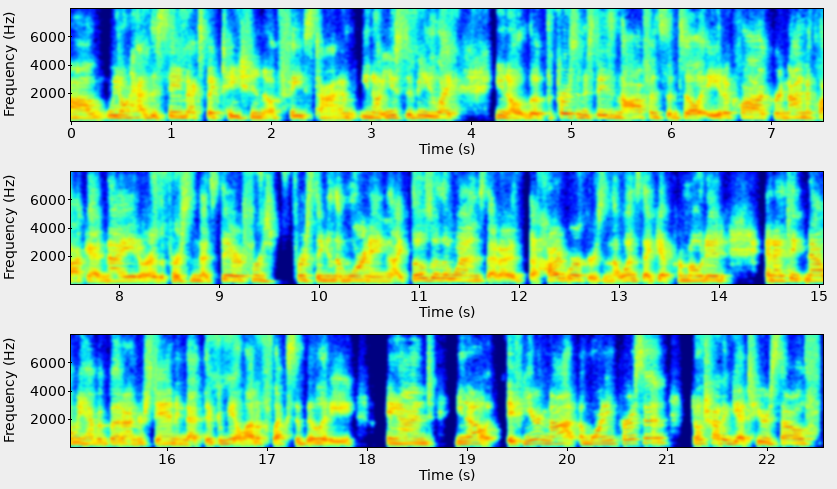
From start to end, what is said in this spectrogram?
um, we don't have the same expectation of FaceTime. You know, it used to be like, you know, the, the person who stays in the office until eight o'clock or nine o'clock at night, or the person that's there first first thing in the morning. Like those are the ones that are the hard workers and the ones that get promoted. And I think now we have a better understanding that there can be a lot of flexibility and, you know, if you're not a morning person, don't try to get to yourself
